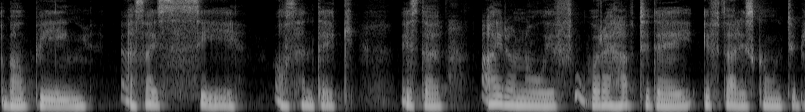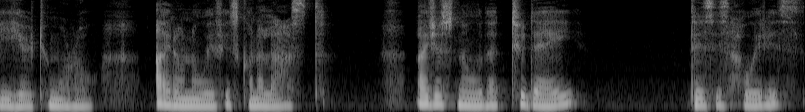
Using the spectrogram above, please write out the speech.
about being, as I see, authentic is that I don't know if what I have today, if that is going to be here tomorrow. I don't know if it's going to last. I just know that today, this is how it is.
